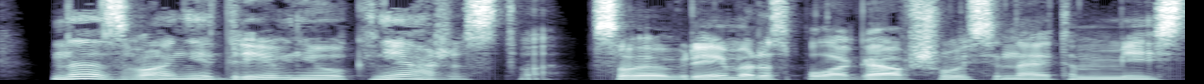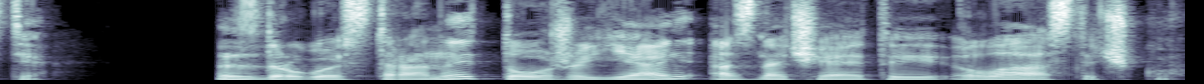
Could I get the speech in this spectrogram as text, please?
– название древнего княжества, в свое время располагавшегося на этом месте. С другой стороны, тоже янь означает и ласточку.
